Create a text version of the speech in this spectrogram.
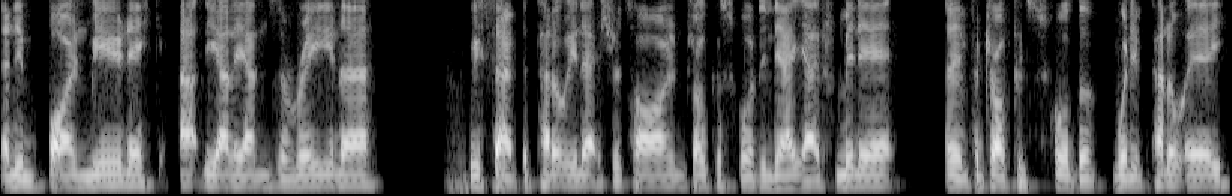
And in Bayern Munich at the Allianz Arena, we saved the penalty in extra time. Drogba scored in the 88th minute. And then for Drogba to score the winning penalty.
